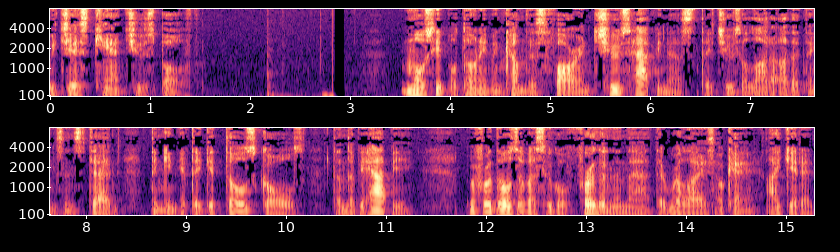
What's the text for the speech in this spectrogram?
We just can't choose both. Most people don't even come this far and choose happiness. They choose a lot of other things instead, thinking if they get those goals, then they'll be happy. But for those of us who go further than that, that realize, okay, I get it.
